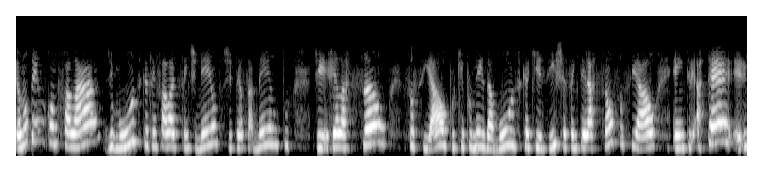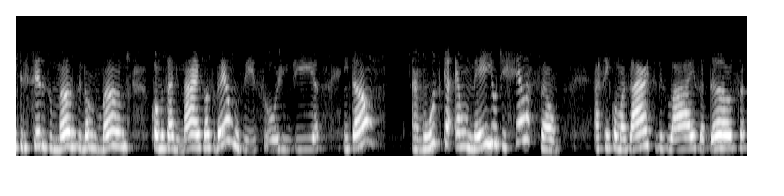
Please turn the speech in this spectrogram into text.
Eu não tenho como falar de música sem falar de sentimentos, de pensamentos, de relação social, porque por meio da música que existe essa interação social entre até entre seres humanos e não humanos, como os animais, nós vemos isso hoje em dia. Então, a música é um meio de relação, assim como as artes visuais, a dança,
